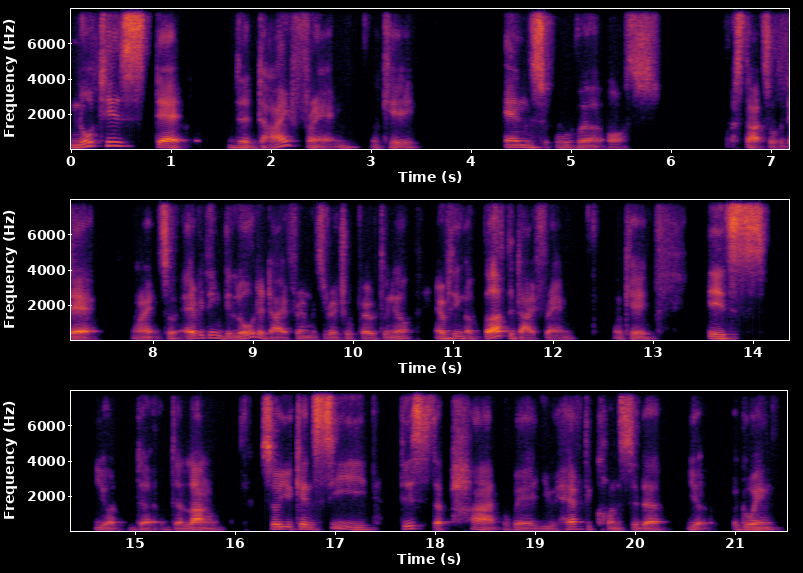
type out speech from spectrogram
notice that the diaphragm, okay, ends over or starts over there, right? So everything below the diaphragm is retroperitoneal. Everything above the diaphragm, okay, is your the, the lung. So you can see this is the part where you have to consider you're going,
